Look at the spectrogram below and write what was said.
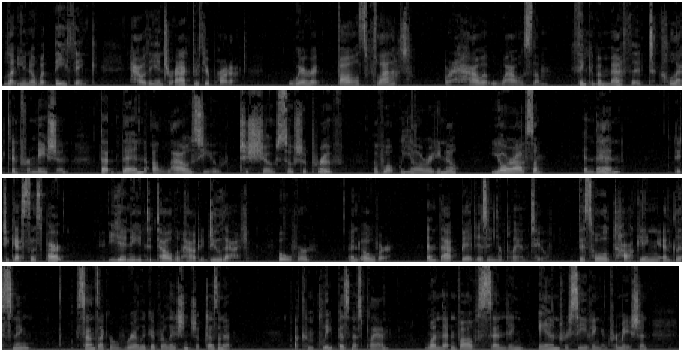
let you know what they think, how they interact with your product, where it falls flat, or how it wows them. Think of a method to collect information that then allows you to show social proof of what we already know. You're awesome. And then, did you guess this part? You need to tell them how to do that over and over and that bit is in your plan too. This whole talking and listening sounds like a really good relationship, doesn't it? A complete business plan, one that involves sending and receiving information,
